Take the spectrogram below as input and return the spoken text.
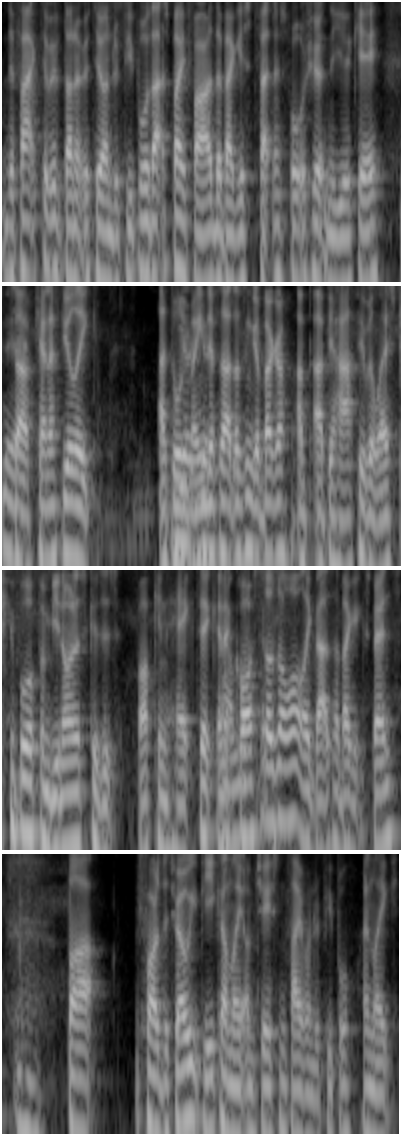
the fact that we've done it with 200 people, that's by far the biggest fitness photo shoot in the UK. So Yeah. I kind of feel like I don't You're- mind you're- if that doesn't get bigger. I'd, I'd be happy with less people if I'm being honest, because it's fucking hectic and I it costs us a lot. Like that's a big expense. Mm-hmm. But for the 12 week peak, I'm like, I'm chasing 500 people and like.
